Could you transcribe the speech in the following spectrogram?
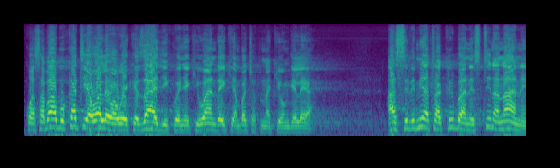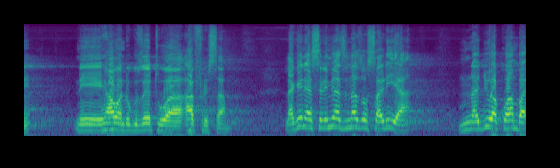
kwa sababu kati ya wale wawekezaji kwenye kiwanda hiki ambacho tunakiongelea asilimia takriban 68 ni hawa ndugu zetu wa Afrisam, lakini asilimia zinazosalia mnajua kwamba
